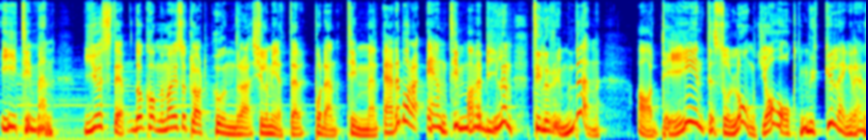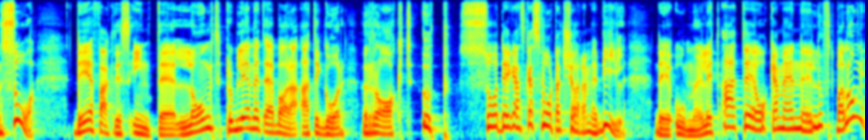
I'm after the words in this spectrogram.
i timmen. Just det, då kommer man ju såklart 100 kilometer på den timmen. Är det bara en timma med bilen till rymden? Ja, det är inte så långt. Jag har åkt mycket längre än så. Det är faktiskt inte långt. Problemet är bara att det går rakt upp. Så det är ganska svårt att köra med bil. Det är omöjligt att eh, åka med en eh, luftballong.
